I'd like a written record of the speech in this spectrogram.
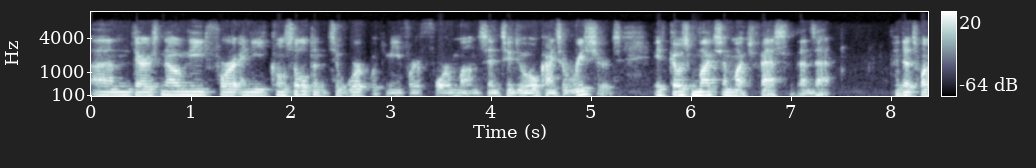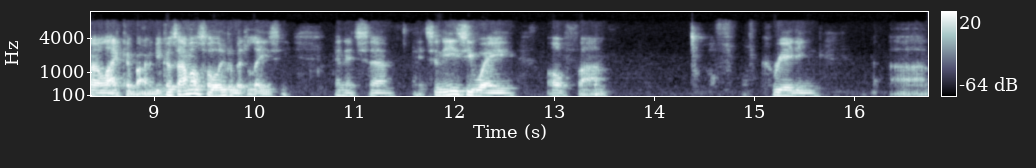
Um, there's no need for any consultant to work with me for four months and to do all kinds of research. It goes much and much faster than that, and that's what I like about it because I'm also a little bit lazy, and it's uh, it's an easy way of um, of, of, creating uh,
